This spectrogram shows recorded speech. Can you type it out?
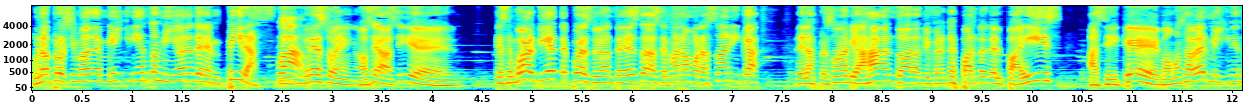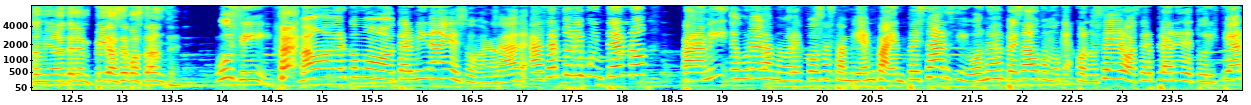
un aproximado de 1.500 millones de lempiras de ingresos en, o sea, así, eh, que se mueva el billete pues durante esta semana monazánica de las personas viajando a las diferentes partes del país. Así que vamos a ver, 1.500 millones de lempiras es bastante. Uh, sí. Vamos a ver cómo termina eso, ¿verdad? Hacer turismo interno para mí es una de las mejores cosas también para empezar. Si vos no has empezado como que a conocer o a hacer planes de turistear,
